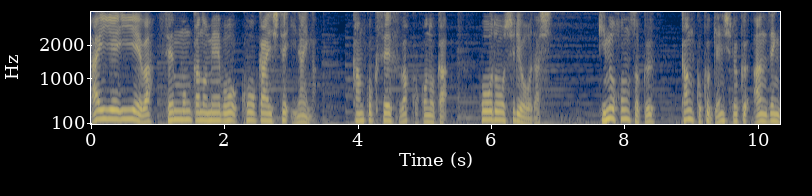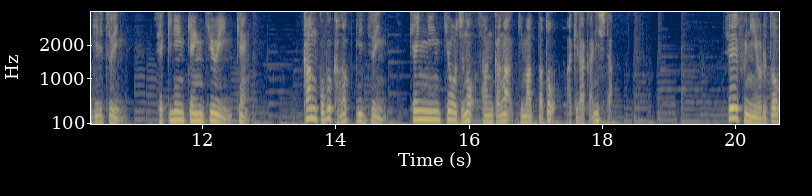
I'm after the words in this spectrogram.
IAEA は専門家の名簿を公開していないが、韓国政府は9日、報道資料を出し、キム・ホンソク韓国原子力安全技術院責任研究員兼韓国科学技術院兼任教授の参加が決まったと明らかにした。政府によると、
